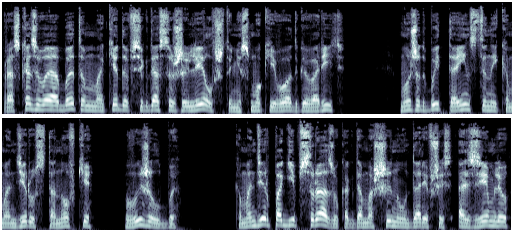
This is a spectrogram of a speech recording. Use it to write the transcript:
Рассказывая об этом, Македа всегда сожалел, что не смог его отговорить. Может быть, таинственный командир установки выжил бы. Командир погиб сразу, когда машина, ударившись о землю,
